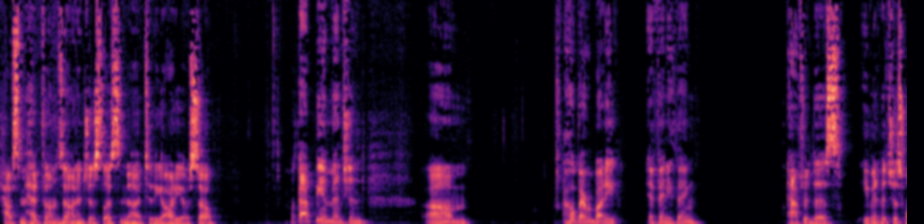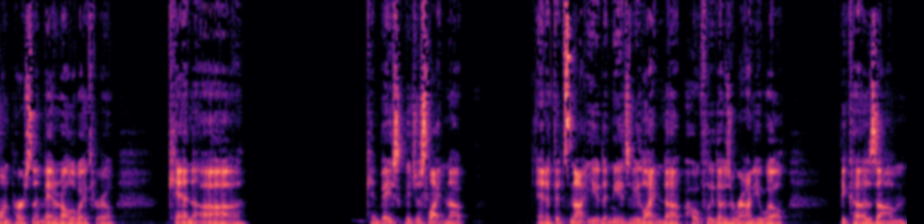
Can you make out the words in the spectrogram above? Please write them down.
have some headphones on and just listen uh, to the audio. So with that being mentioned, um, I hope everybody, if anything, after this, even if it's just one person that made it all the way through, can uh, can basically just lighten up. And if it's not you that needs to be lightened up, hopefully those around you will, because um,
